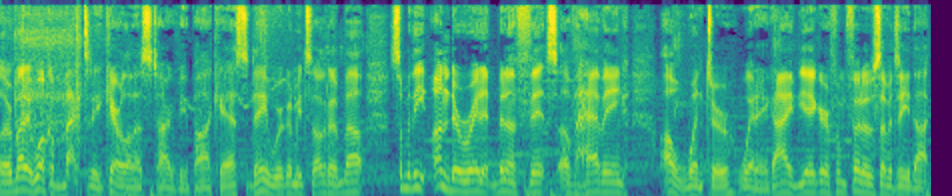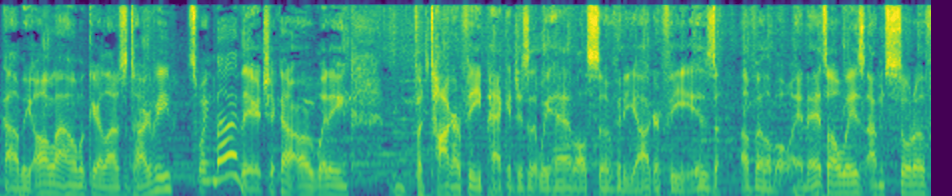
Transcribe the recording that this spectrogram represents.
everybody. Welcome back to the Carolina Photography Podcast. Today, we're going to be talking about some of the underrated benefits of having a winter wedding. I'm Jaeger from Photo17.com, the online home of Carolina Photography. Swing by there. Check out our wedding photography packages that we have. Also, videography is available. And as always, I'm sort of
